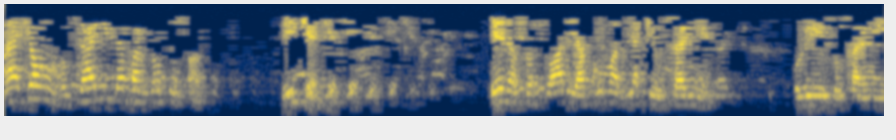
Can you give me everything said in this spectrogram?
میں کیوں حسینی کا بندوں تو ٹھیک ہے۔ حکومت یکی حسینی پولیس حسینی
